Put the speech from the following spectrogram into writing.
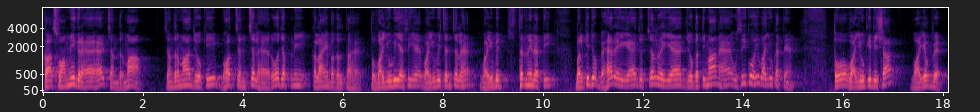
का स्वामी ग्रह है चंद्रमा। चंद्रमा जो कि बहुत चंचल है, रोज़ अपनी कलाएँ बदलता है। तो वायु भी ऐसी है, वायु भी चंचल है, वायु भी स्थिर नहीं रहती, बल्कि जो बह रही है, जो चल रही है, जो गतिमान है, उसी को ही वायु कहते हैं। तो वायु की दिशा वायव्य।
